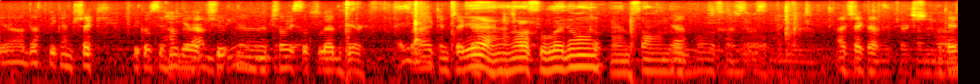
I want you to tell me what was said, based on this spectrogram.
yeah, that we can check because you have the cho- uh, choice of LED here. So I can check Yeah, and also LED on and sound. Yeah. and also. I check that. Okay.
